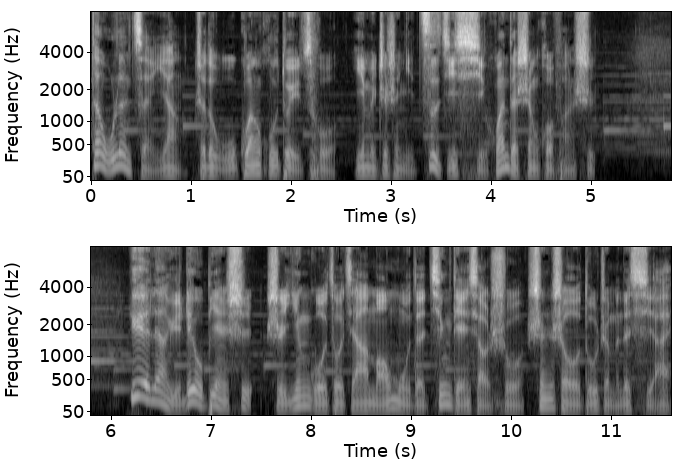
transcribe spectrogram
但无论怎样，这都无关乎对错，因为这是你自己喜欢的生活方式。《月亮与六便士》是英国作家毛姆的经典小说，深受读者们的喜爱，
